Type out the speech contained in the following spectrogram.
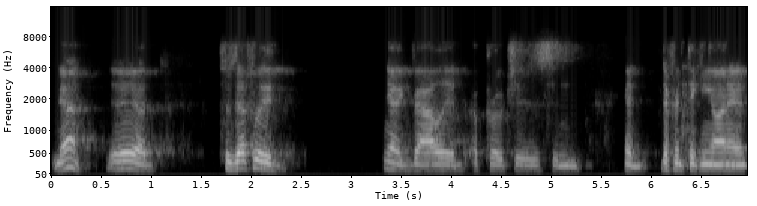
Yeah, yeah, yeah. So definitely, yeah, like valid approaches and and different thinking on it.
